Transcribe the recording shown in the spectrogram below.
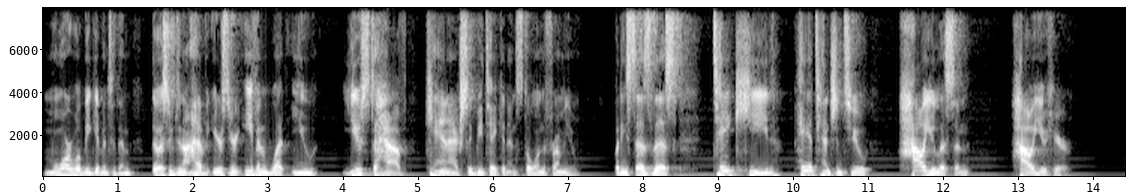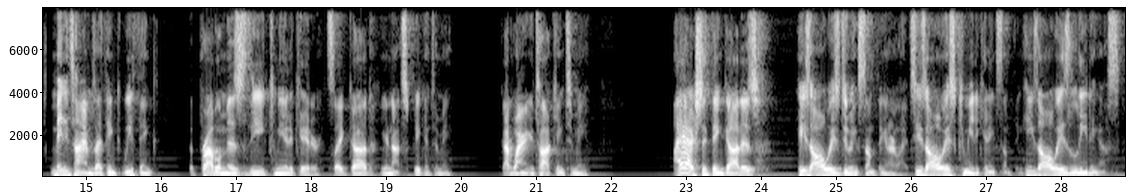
more will be given to them. Those who do not have ears to hear, even what you used to have, can actually be taken and stolen from you. But he says this take heed, pay attention to how you listen, how you hear. Many times I think we think the problem is the communicator. It's like, God, you're not speaking to me. God, why aren't you talking to me? I actually think God is, He's always doing something in our lives. He's always communicating something. He's always leading us.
